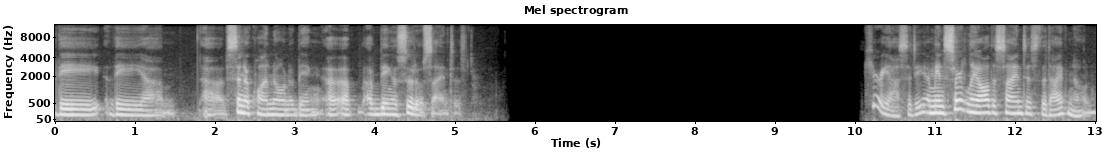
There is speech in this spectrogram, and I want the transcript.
the, the um, uh, sine qua non of being, uh, of being a pseudoscientist. Curiosity. I mean, certainly all the scientists that I've known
